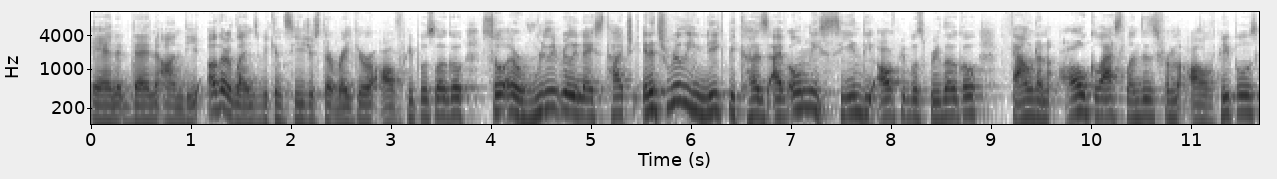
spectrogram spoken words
And then on the other lens, we can see just the regular Oliver Peoples logo. So a really, really nice touch. And it's really unique because I've only seen the Oliver Peoples Breed logo found on all glass lenses from Oliver Peoples.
